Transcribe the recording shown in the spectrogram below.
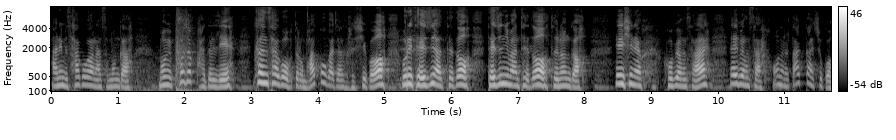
아니면 사고가 나서 뭔가 몸이 포적 받을 일, 큰 사고 없도록 막고 가자 그러시고 우리 대주님한테도 대주님한테도 드는 거 일신의 고병살, 애병살 오늘 닦아주고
